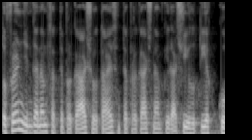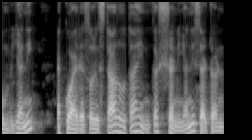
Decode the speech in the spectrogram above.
तो फ्रेंड, जिनका नाम सत्य प्रकाश होता है सत्य प्रकाश नाम की राशि होती है कुंभ, यानी एक्वायरस और स्टार होता है इनका शनि, यानी सैटर्न।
